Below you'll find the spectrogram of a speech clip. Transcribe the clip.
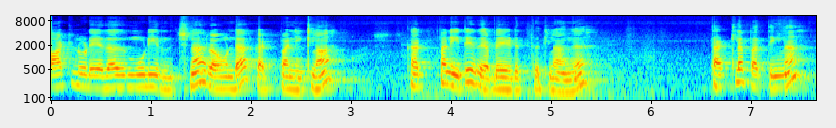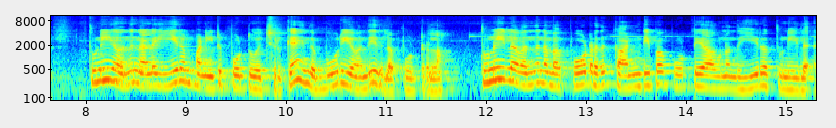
பாட்டிலோட ஏதாவது மூடி இருந்துச்சுன்னா ரவுண்டாக கட் பண்ணிக்கலாம். கட் பண்ணிவிட்டு இதை அப்படியே எடுத்துக்கலாங்க. தட்டில் பார்த்திங்கன்னா துணியை வந்து நல்லா ஈரம் பண்ணிட்டு போட்டு வச்சுருக்கேன். இந்த பூரியை வந்து இதில் போட்டுடலாம் துணியில் வந்து நம்ம போடுறது கண்டிப்பாக போட்டே ஆகணும் அந்த ஈர துணியில்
